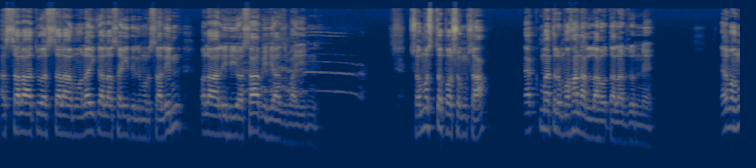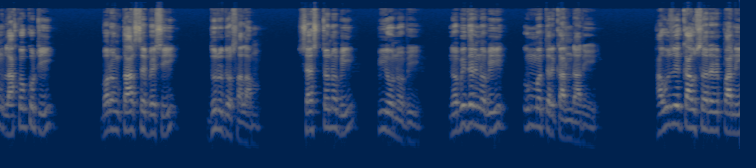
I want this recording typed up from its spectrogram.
আসসালাতু আসসালামু আলাইকা আলা সাইয়্যিদিল মুরসালিন ওয়ালা আলিহি ওয়াসাবিহি আজমাইন। সমস্ত প্রশংসা একমাত্র মহান আল্লাহ তালার জন্যে। এবং লাখো কোটি বরং তার চেয়ে বেশি দুরুদ সালাম। শ্রেষ্ঠ নবী, প্রিয় নবী, নবীদের নবী, উম্মতের কান্ডারি হাউজে কাউসারের পানি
